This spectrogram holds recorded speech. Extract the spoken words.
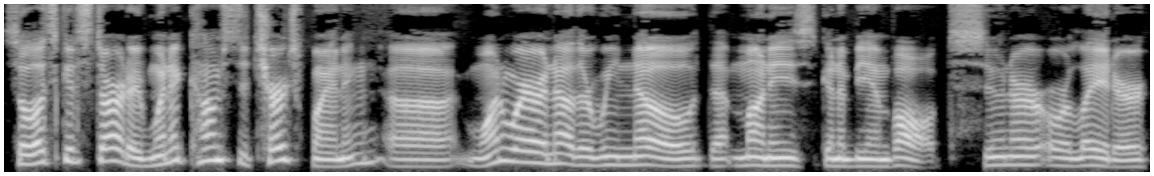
So let's get started. When it comes to church planning, uh, one way or another, we know that money's going to be involved. Sooner or later,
